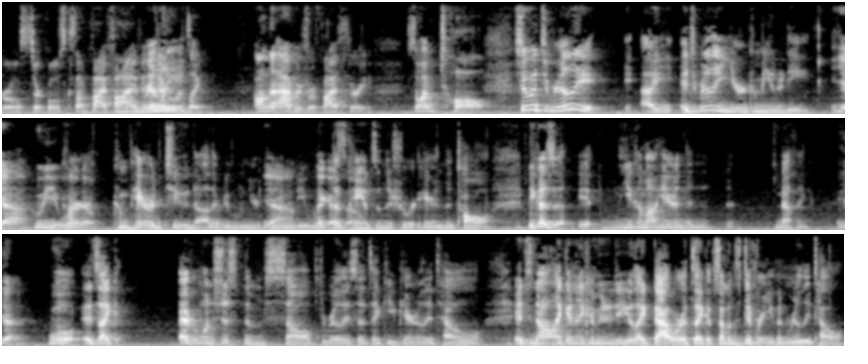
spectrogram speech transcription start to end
girls circles because I'm five five Really? and everyone's like on the average we're five three so I'm tall. so it's really, uh, it's really your community Yeah. who you were of. compared to the other people in your community I with the so. pants and the short hair and the tall. Because it, you come out here and then nothing. Yeah. Well, it's like everyone's just themselves, really. So it's like you can't really tell. It's not like in a community like that where it's like if someone's different, you can really tell.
